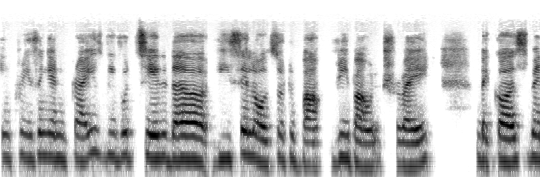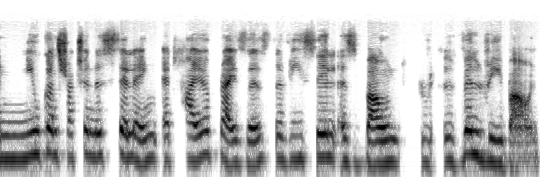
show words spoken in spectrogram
increasing in price we would say the resale also to rebound right? Because when new construction is selling at higher prices the resale is bound will rebound.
